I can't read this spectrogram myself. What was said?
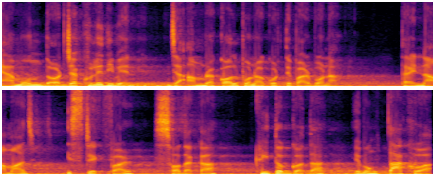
এমন দরজা খুলে দিবেন যা আমরা কল্পনা করতে পারব না। তাই নামাজ ইস্টেকফার সদাকা, কৃতজ্ঞতা এবং তাখোয়া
